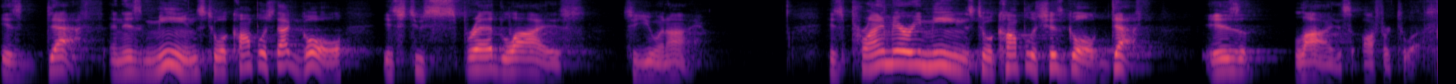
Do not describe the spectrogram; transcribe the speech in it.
is death, and his means to accomplish that goal is to spread lies to you and I. His primary means to accomplish his goal, death, is lies offered to us.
